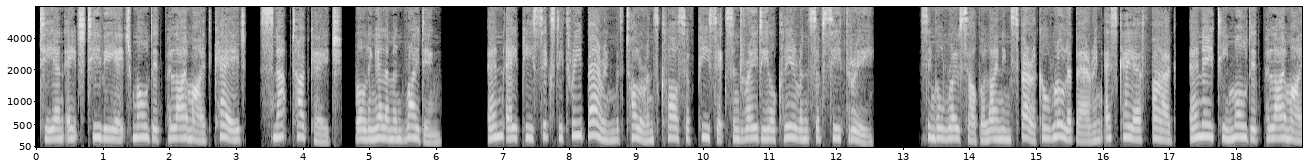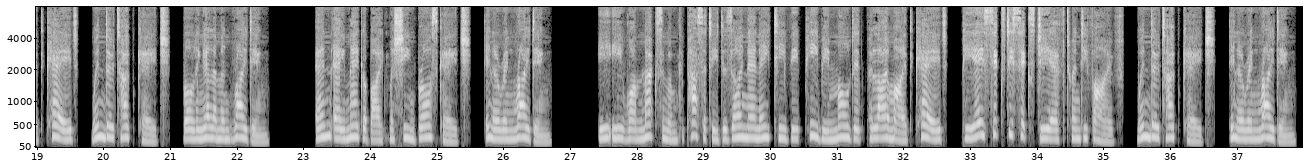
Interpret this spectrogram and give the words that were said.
TNH TVH molded polyamide cage, snap type cage, rolling element riding. NAP 63 bearing with tolerance class of P6 and radial clearance of C3. Single row self-aligning spherical roller bearing SKF FAG, NAT molded polyamide cage, window type cage, rolling element riding. NA megabyte machine brass cage, inner ring riding. EE1 maximum capacity design NATV PB molded polyamide cage, PA66GF25, window type cage, inner ring riding.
